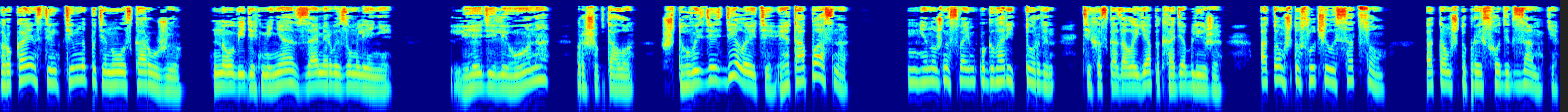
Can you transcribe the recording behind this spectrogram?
рука инстинктивно потянулась к оружию, но, увидев меня, замер в изумлении. «Леди Леона?» — прошептал он. «Что вы здесь делаете? Это опасно!» «Мне нужно с вами поговорить, Торвин», — тихо сказала я, подходя ближе. «О том, что случилось с отцом, о том, что происходит в замке».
